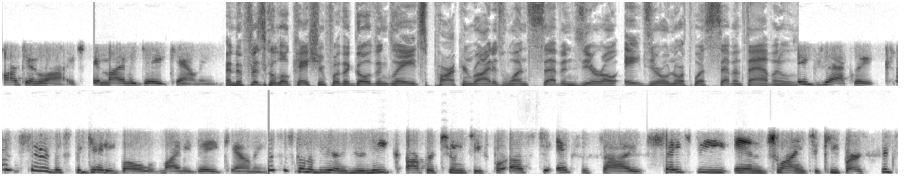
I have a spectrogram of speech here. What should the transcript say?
Park and Ride in Miami Dade County. And the physical location for the Golden Glades Park and Ride is 17080 Northwest 7th Avenue. Exactly. Consider the spaghetti bowl of Miami Dade County. This is going to be a unique opportunity for us to exercise safety in trying to keep our six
